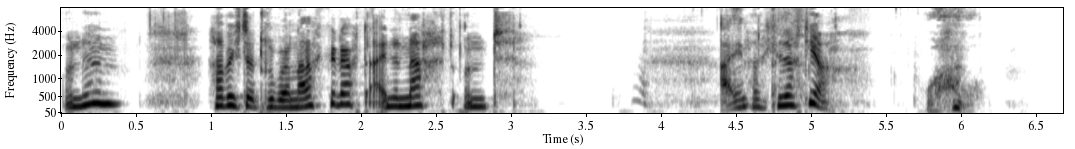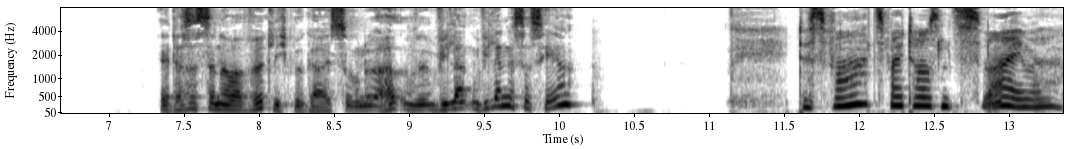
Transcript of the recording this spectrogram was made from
Und dann habe ich darüber nachgedacht, eine Nacht, und Ein, habe ich gesagt, ja. wow. Ja, das ist dann aber wirklich Begeisterung. Wie lang, wie lang ist das her? Das war 2002,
